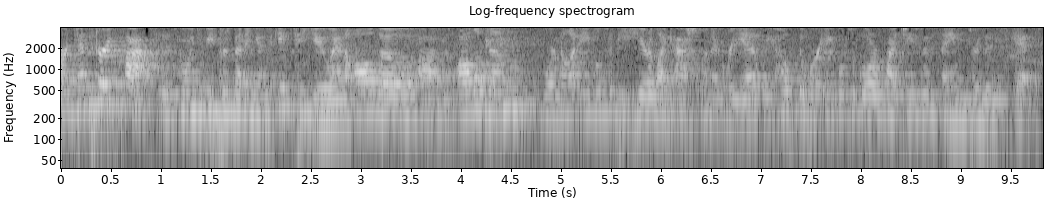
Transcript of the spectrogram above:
Our 10th grade class is going to be presenting a skit to you, and although um, all of them were not able to be here like Ashlyn and Rhea, we hope that we're able to glorify Jesus' name through this skit.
